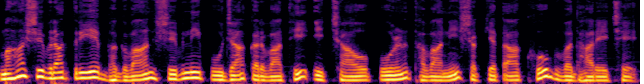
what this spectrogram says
મહાશિવરાત્રિએ ભગવાન શિવની પૂજા કરવાથી ઈચ્છાઓ પૂર્ણ થવાની શક્યતા ખૂબ વધારે છે.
